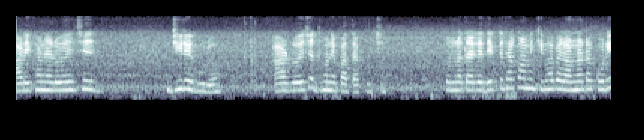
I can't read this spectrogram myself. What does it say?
আর এখানে রয়েছে জিরে গুঁড়ো, আর রয়েছে ধনে পাতা কুচি। তোমরা তাইলে দেখতে থাকো আমি কীভাবে রান্নাটা করি।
